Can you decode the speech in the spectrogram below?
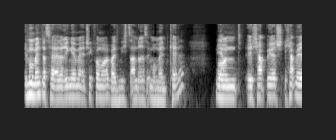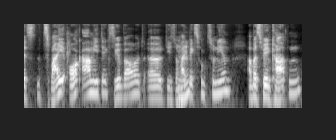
im Moment das Herr der Ringe Magic-Format, weil ich nichts anderes im Moment kenne. Ja. Und ich habe mir, ich hab mir jetzt zwei Orc Army Decks gebaut, äh, die so mhm. halbwegs funktionieren, aber es fehlen Karten.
